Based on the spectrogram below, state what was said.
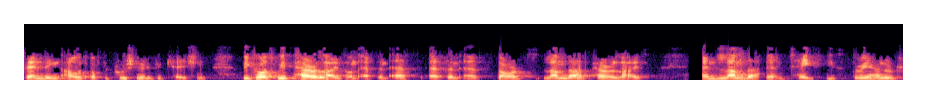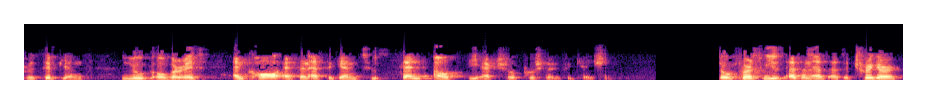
sending out of the push notification. Because we parallelize on SNS, SNS starts Lambda parallelized, and Lambda then takes these 300 recipients, loop over it, and call SNS again to send out the actual push notification. So first we use SNS as a trigger,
